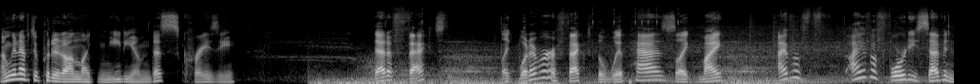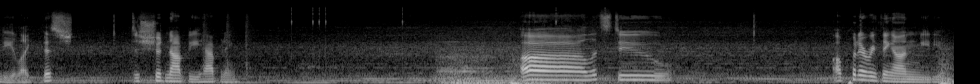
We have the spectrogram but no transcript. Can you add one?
I'm going to have to put it on like medium. That's crazy. That effect, like whatever effect the whip has, like my, I have a, I have a 4070. Like this, this should not be happening. Uh, let's do... I'll put everything on medium.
